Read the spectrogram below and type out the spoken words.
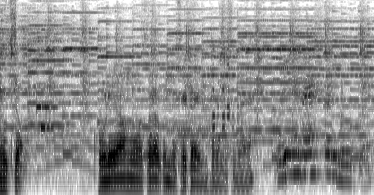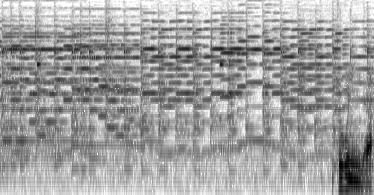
よ、来た。これはもうソラくんの世界の方ですね。俺に話しかけてみて。どこにいんだ？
